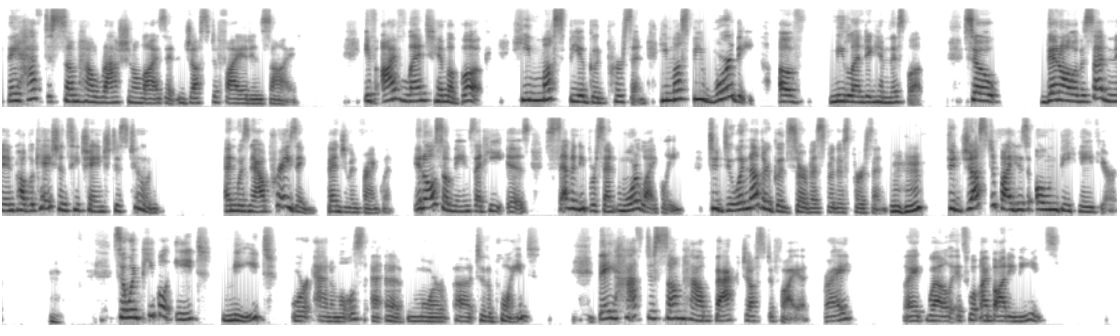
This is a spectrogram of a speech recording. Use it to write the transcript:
They have to somehow rationalize it and justify it inside. If I've lent him a book, he must be a good person. He must be worthy of me lending him this book. So then all of a sudden in publications, he changed his tune and was now praising Benjamin Franklin. It also means that he is 70% more likely to do another good service for this person. Mm-hmm to justify his own behavior. Hmm. So when people eat meat or animals, uh, uh, more uh, to the point, they have to somehow back justify it, right? Like, well, it's what my body needs.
